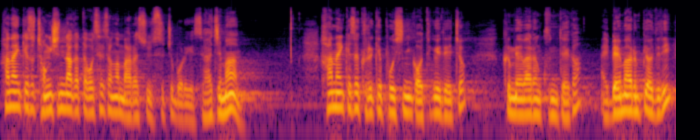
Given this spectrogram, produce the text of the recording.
하나님께서 정신 나갔다고 세상은 말할 수 있을지 모르겠어요. 하지만 하나님께서 그렇게 보시니까 어떻게 되죠? 그 메마른 군대가 아니 메마른 뼈들이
